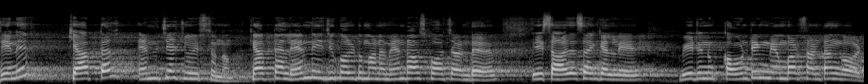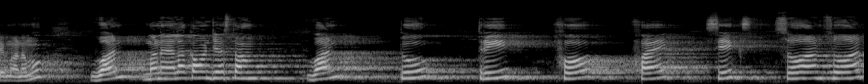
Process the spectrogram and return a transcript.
దీన్ని క్యాపిటల్ ఎన్ చే చూపిస్తున్నాం. క్యాపిటల్ ఎన్ ఈజ్వల్ టు మనం ఏం రాసుకోవచ్చు అంటే ఈ సహజ సంఖ్యల్ని వీటిని కౌంటింగ్ నెంబర్స్ అంటాం కాబట్టి మనము వన్ మనం ఎలా కౌంట్ చేస్తాం? One two three four five six so on so on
